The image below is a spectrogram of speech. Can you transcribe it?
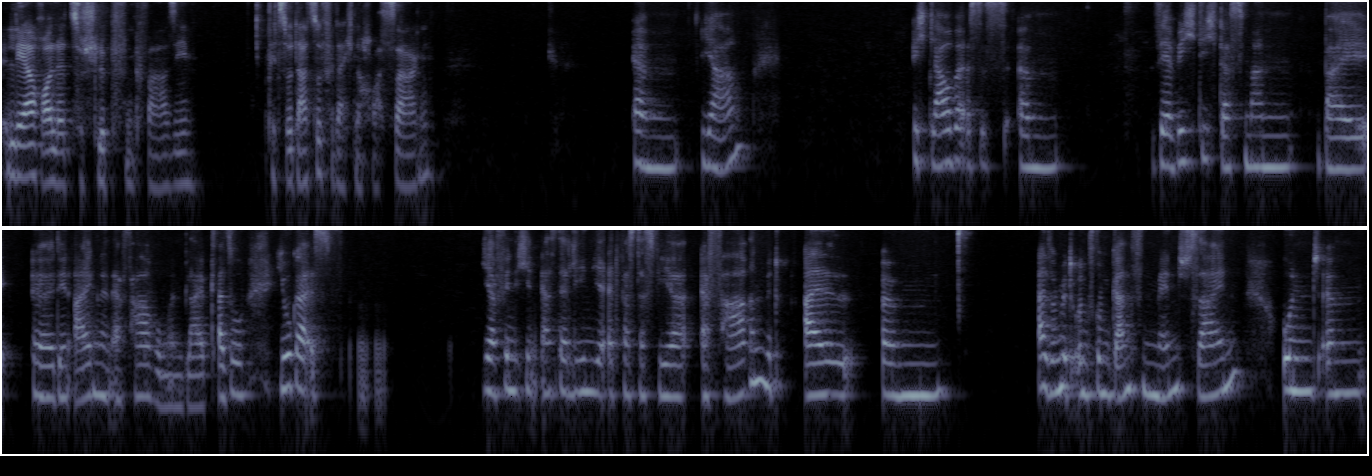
Lehrrolle zu schlüpfen quasi. Willst du dazu vielleicht noch was sagen? Ähm, ja, ich glaube, es ist ähm, sehr wichtig, dass man bei äh, den eigenen Erfahrungen bleibt. Also Yoga ist, ja, finde ich in erster Linie etwas, das wir erfahren mit all ähm, also mit unserem ganzen Menschsein. Und ähm,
